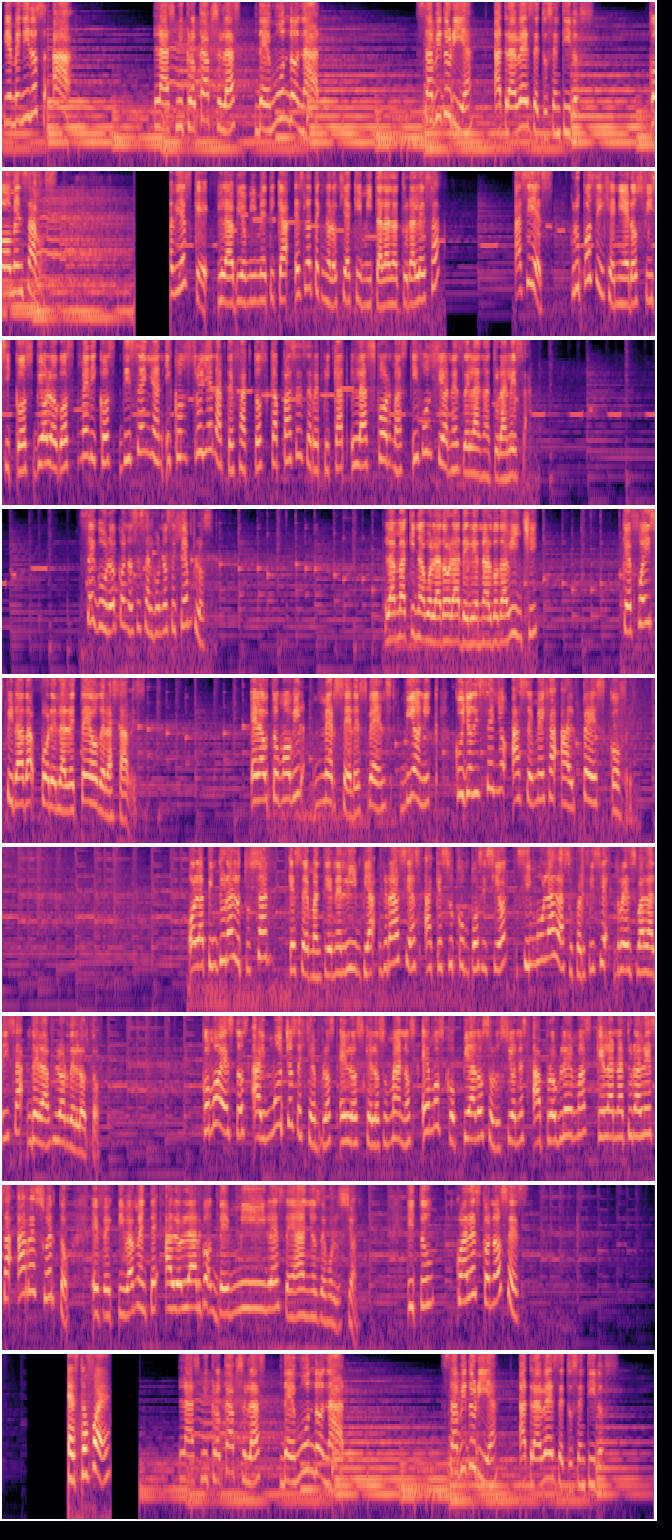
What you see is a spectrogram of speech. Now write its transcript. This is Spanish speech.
Bienvenidos a las microcápsulas de Mundo NAD. Sabiduría a través de tus sentidos. Comenzamos. ¿Sabías que la biomimética es la tecnología que imita la naturaleza? Así es, grupos de ingenieros físicos, biólogos, médicos diseñan y construyen artefactos capaces de replicar las formas y funciones de la naturaleza. Seguro conoces algunos ejemplos. La máquina voladora de Leonardo da Vinci, que fue inspirada por el aleteo de las aves. El automóvil Mercedes-Benz Bionic, cuyo diseño asemeja al pez cofre. O la pintura Lotuzán, que se mantiene limpia gracias a que su composición simula la superficie resbaladiza de la flor de loto. Como estos, hay muchos ejemplos en los que los humanos hemos copiado soluciones a problemas que la naturaleza ha resuelto efectivamente a lo largo de miles de años de evolución. ¿Y tú, cuáles conoces? Esto fue las microcápsulas de Mundo NAD. Sabiduría a través de tus sentidos.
